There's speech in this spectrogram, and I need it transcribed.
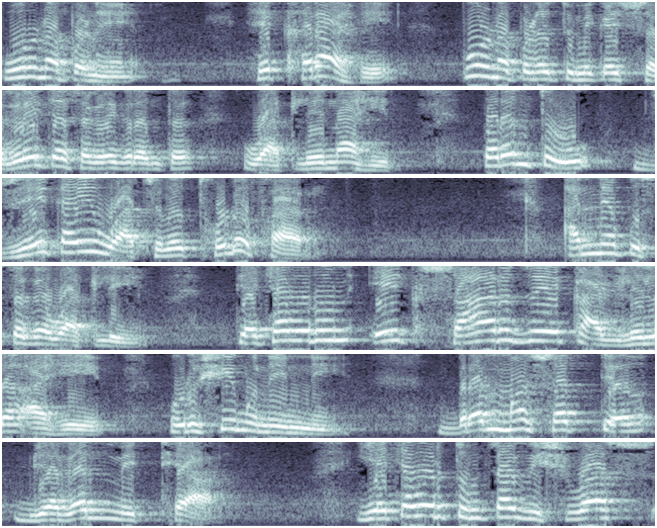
पूर्णपणे हे खरं आहे. पूर्णपणे तुम्ही काही सगळेच्या सगळे ग्रंथ वाचले नाहीत. परंतु जे काही वाचलं थोडंफार अन्य पुस्तकं वाचली त्याच्यावरून एक सार जे काढलेलं आहे ऋषी मुनींनी ब्रह्मसत्य जगन मिथ्या याच्यावर तुमचा विश्वास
